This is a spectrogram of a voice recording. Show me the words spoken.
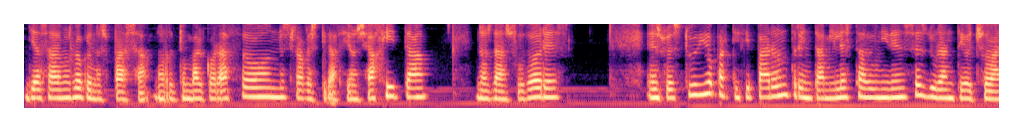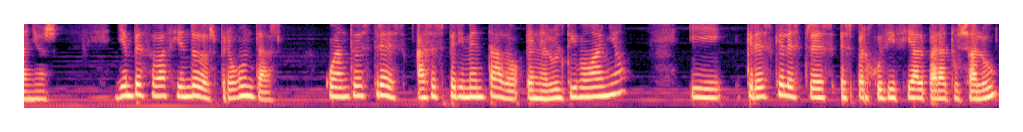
Ya sabemos lo que nos pasa, nos retumba el corazón, nuestra respiración se agita, nos dan sudores. En su estudio participaron 30.000 estadounidenses durante ocho años y empezó haciendo dos preguntas. ¿Cuánto estrés has experimentado en el último año? ¿Y crees que el estrés es perjudicial para tu salud?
